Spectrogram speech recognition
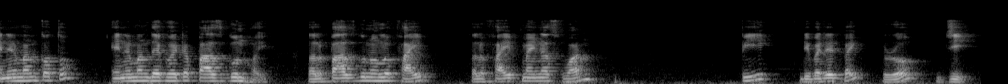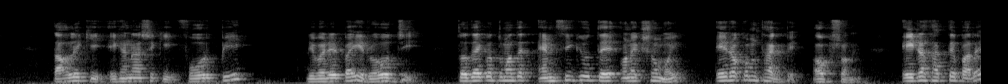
এন এর মান কত? এন এর মান দেখো এটা পাঁচ গুণ হয়। তাহলে পাঁচ গুণ হলো ফাইভ তাহলে five minus one p divided by rho g তাহলে কি, এখানে আসে কি? Four p divided by rho g তো দেখো তোমাদের এমসিকিউতে অনেক সময় এরকম থাকবে অপশনে এইটা থাকতে পারে,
